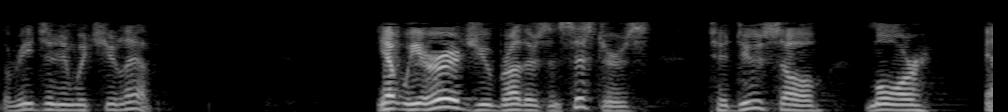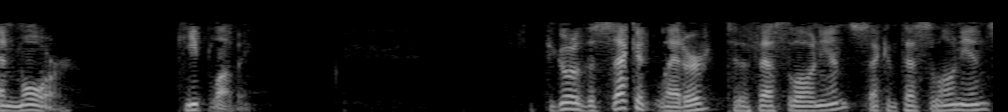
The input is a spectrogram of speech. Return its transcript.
the region in which you live. Yet we urge you, brothers and sisters, to do so more and more. Keep loving. If you go to the second letter to the Thessalonians, Second Thessalonians,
